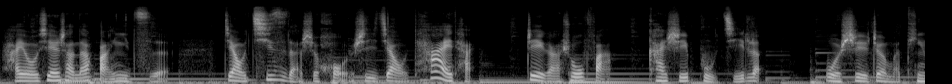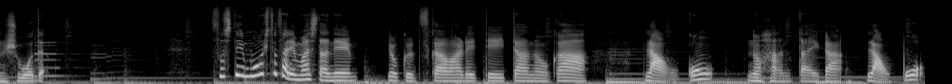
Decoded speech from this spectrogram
还有先生的反义词。叫妻子的时候是叫太太，这个说法开始普及了。我是这么听说的。そしてもう一つありましたね。よく使われていたのが老公の反対が老婆。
